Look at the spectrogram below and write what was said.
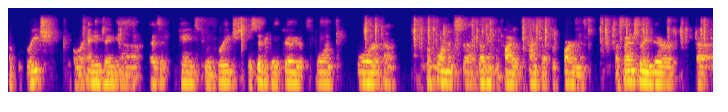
of the breach or anything uh, as it pertains to a breach, specifically failure to perform or uh, performance uh, doesn't comply with contract requirements. Essentially, they're uh,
